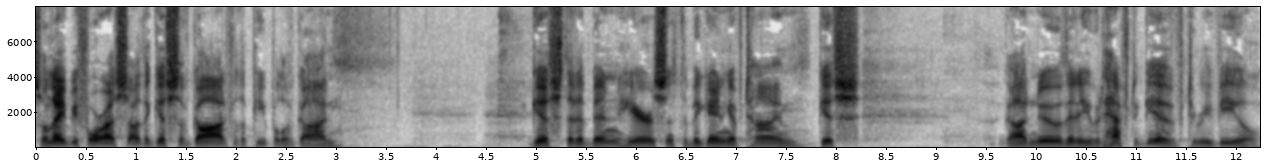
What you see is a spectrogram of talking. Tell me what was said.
So, laid before us are the gifts of God for the people of God. Gifts that have been here since the beginning of time. Gifts God knew that He would have to give to reveal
